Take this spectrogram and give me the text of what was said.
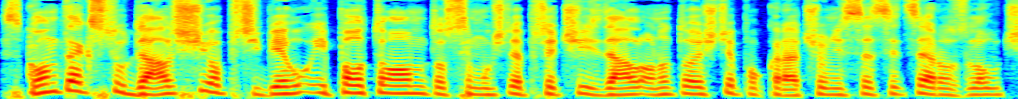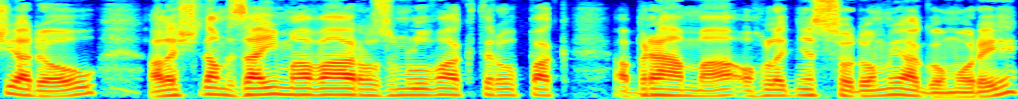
Z kontextu dalšího příběhu i potom, to si můžete přečíst dál, ono to ještě pokračuje, oni se sice rozloučí a jdou, ale ještě tam zajímavá rozmluva, kterou pak Abraham má ohledně Sodomy a Gomory,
